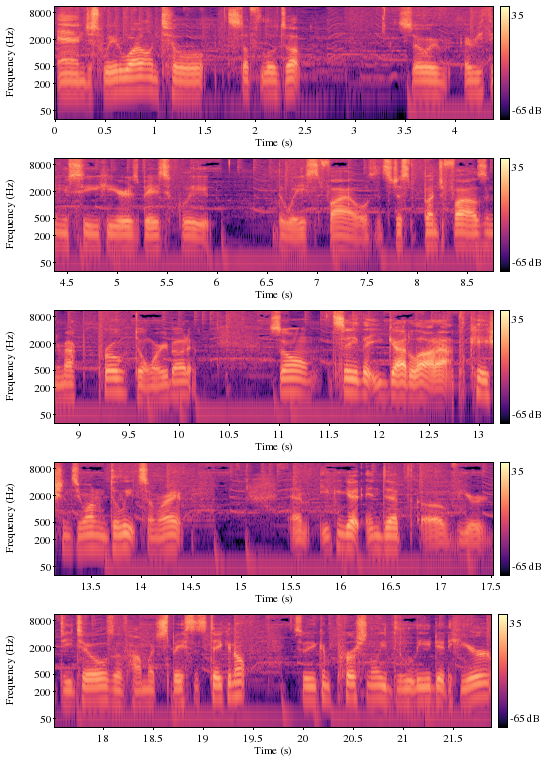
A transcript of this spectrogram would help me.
and just wait a while until stuff loads up. So everything you see here is basically the waste files. It's just a bunch of files in your Mac Pro. Don't worry about it. So say that you got a lot of applications, you want to delete some, right? And you can get in depth of your details of how much space it's taking up. So you can personally delete it here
